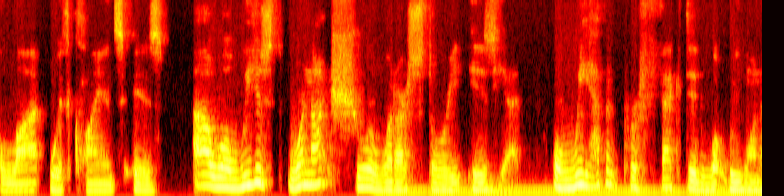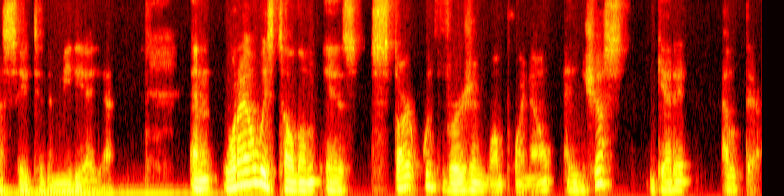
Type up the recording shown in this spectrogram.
a lot with clients is, oh, well, we just, we're not sure what our story is yet, or we haven't perfected what we want to say to the media yet. And what I always tell them is start with version 1.0 and just get it out there.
